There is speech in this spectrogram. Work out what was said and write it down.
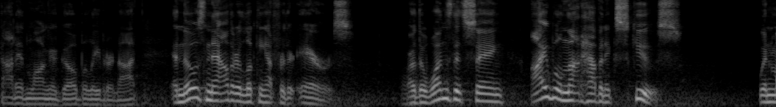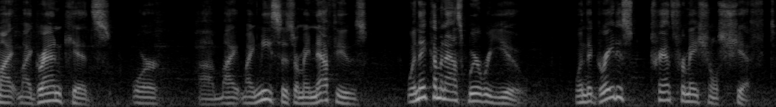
got in long ago, believe it or not, and those now that are looking out for their heirs are the ones that saying, I will not have an excuse when my, my grandkids or uh, my, my nieces or my nephews, when they come and ask, where were you? When the greatest transformational shift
